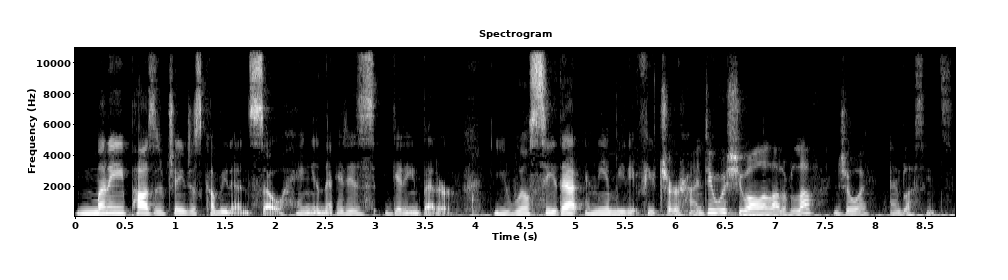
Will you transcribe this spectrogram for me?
money positive changes coming in. So hang in there. It is getting better. You will see that in the immediate future. I do wish you all a lot of love, joy, and blessings.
